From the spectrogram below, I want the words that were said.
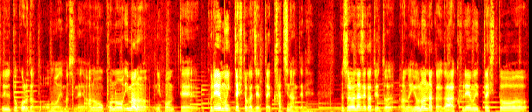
というところだと思いますね。あのこの今の日本ってクレーム言った人が絶対勝ちなんでねそれはなぜかというとあの世の中がクレーム言った人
